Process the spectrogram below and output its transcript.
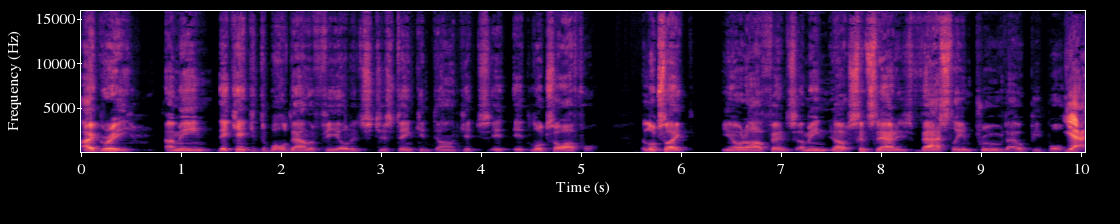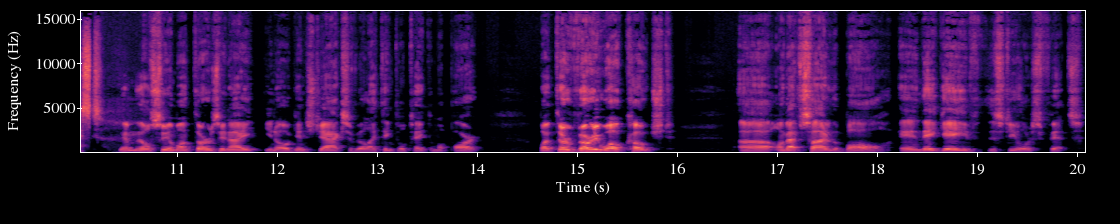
I agree. I mean, they can't get the ball down the field. It's just dink and dunk. It's it, it looks awful it looks like you know an offense. I mean, you know, Cincinnati's vastly improved. I hope people yes them they'll see them on Thursday night. You know, against Jacksonville. I think they'll take them apart, but they're very well coached uh, on that side of the ball, and they gave the Steelers fits.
